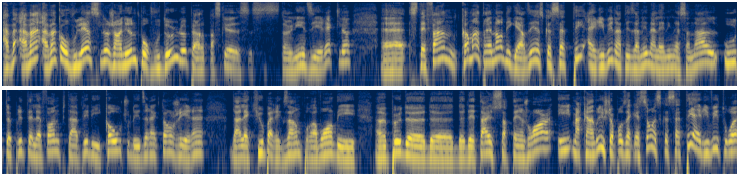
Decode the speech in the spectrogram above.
Avant, avant, qu'on vous laisse, j'en ai une pour vous deux, là, parce que c'est un lien direct. Là. Euh, Stéphane, comme entraîneur des gardiens, est-ce que ça t'est arrivé dans tes années dans la Ligue nationale où tu as pris le téléphone puis tu as appelé des coachs ou des directeurs gérants dans la Q, par exemple, pour avoir des un peu de, de, détails sur certains joueurs? Et Marc-André, je te pose la question, est-ce que ça t'est arrivé, toi,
